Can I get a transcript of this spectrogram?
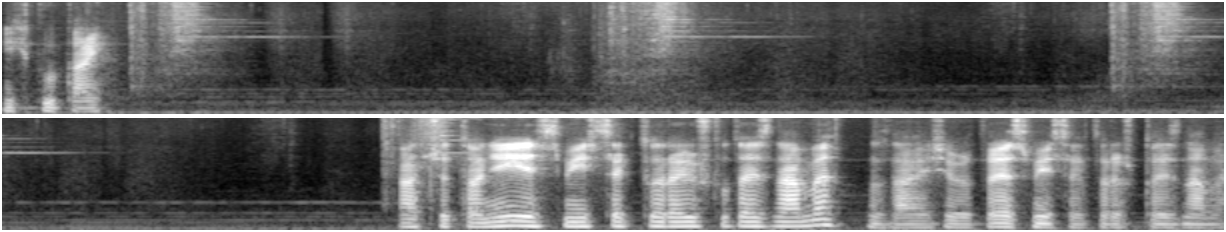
ich tutaj. A czy to nie jest miejsce, które już tutaj znamy? Zdaje się, że to jest miejsce, które już tutaj znamy.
